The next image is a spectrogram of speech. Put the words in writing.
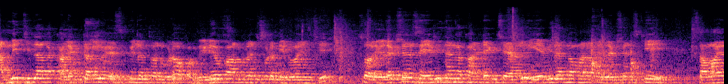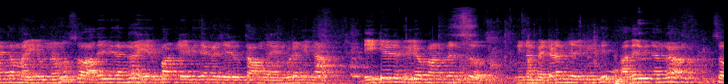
అన్ని జిల్లాల కలెక్టర్లు ఎస్పీలతో కూడా ఒక వీడియో కాన్ఫరెన్స్ కూడా నిర్వహించి సో ఎలక్షన్స్ ఏ విధంగా కండక్ట్ చేయాలి ఏ విధంగా మనం ఎలక్షన్స్కి సమాయత్తం అయి ఉన్నాము సో అదే విధంగా ఏర్పాట్లు ఏ విధంగా జరుగుతూ ఉన్నాయని కూడా నిన్న డీటెయిల్డ్ వీడియో కాన్ఫరెన్స్ నిన్న పెట్టడం జరిగింది. అదేవిధంగా సో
